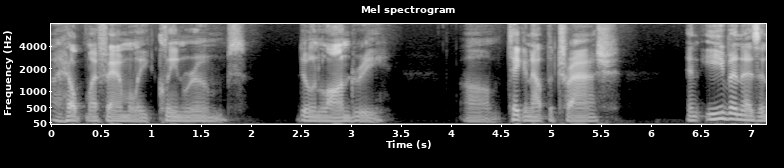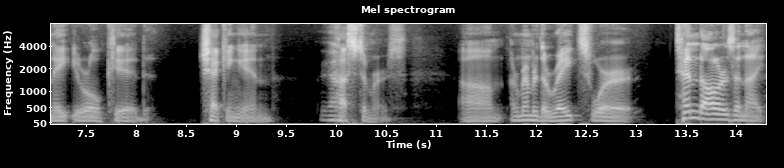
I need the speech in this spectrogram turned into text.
I helped my family clean rooms, doing laundry, um, taking out the trash, and even as an eight year old kid, checking in yeah. customers. Um, I remember the rates were $10 a night,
